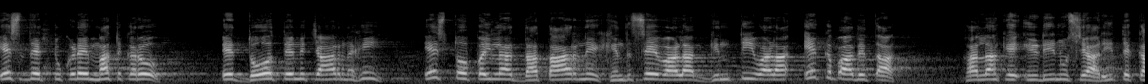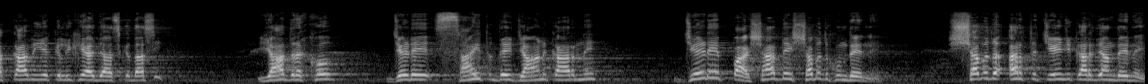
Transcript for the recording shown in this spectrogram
ਇਸ ਦੇ ਟੁਕੜੇ ਮਤ ਕਰੋ। ਇਹ 2 3 4 ਨਹੀਂ, ਇਸ ਤੋਂ ਪਹਿਲਾਂ ਦਾਤਾਰ ਨੇ ਖਿੰਦਸੇ ਵਾਲਾ, ਗਿਣਤੀ ਵਾਲਾ ਇੱਕ ਪਾ ਦਿੱਤਾ। ਹਾਲਾਂਕਿ ਈਡੀ ਨੂੰ ਸਿਹਾਰੀ ਤੇ ਕੱਕਾ ਵੀ ਇੱਕ ਲਿਖਿਆ ਜਾ ਸਕਦਾ ਸੀ। ਯਾਦ ਰੱਖੋ ਜਿਹੜੇ ਸਾਹਿਤ ਦੇ ਜਾਣਕਾਰ ਨੇ, ਜਿਹੜੇ ਭਾਸ਼ਾ ਦੇ ਸ਼ਬਦ ਹੁੰਦੇ ਨੇ, ਸ਼ਬਦ ਅਰਥ ਚੇਂਜ ਕਰ ਜਾਂਦੇ ਨੇ,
